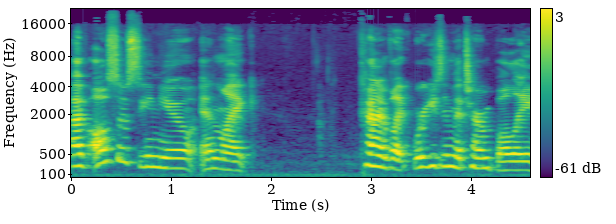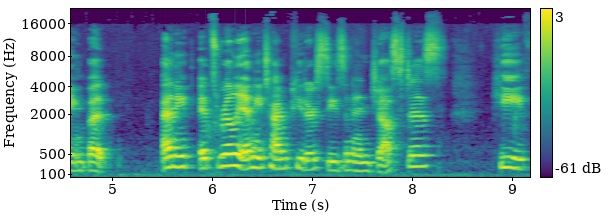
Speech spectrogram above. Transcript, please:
I've also seen you and like kind of like we're using the term bullying, but any it's really anytime Peter sees an injustice, he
